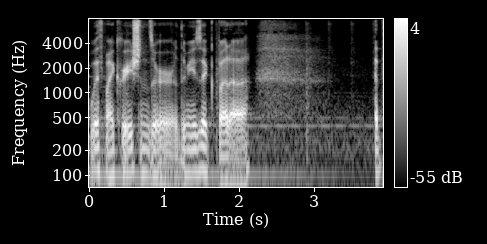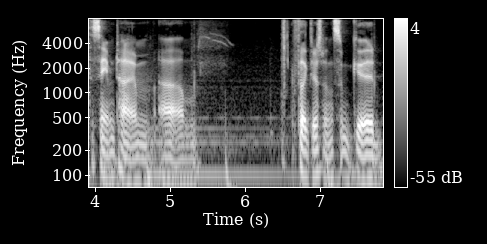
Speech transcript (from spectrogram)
with my creations or the music. But uh, at the same time, um, I feel like there's been some good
